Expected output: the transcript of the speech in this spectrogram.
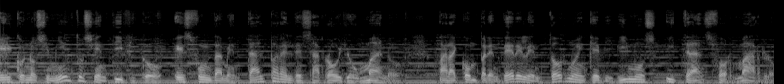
El conocimiento científico es fundamental para el desarrollo humano, para comprender el entorno en que vivimos y transformarlo.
